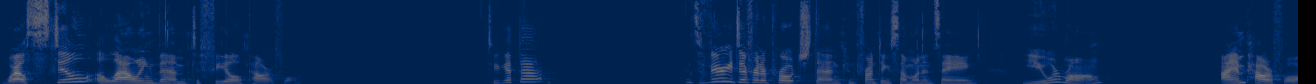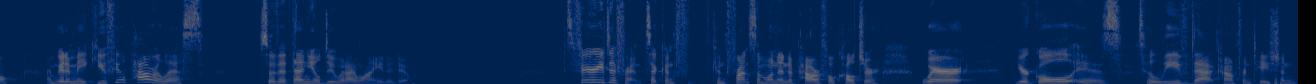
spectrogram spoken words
while still allowing them to feel powerful. Do you get that? It's a very different approach than confronting someone and saying, You are wrong. I am powerful. I'm going to make you feel powerless so that then you'll do what I want you to do. It's very different to conf- confront someone in a powerful culture where your goal is to leave that confrontation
